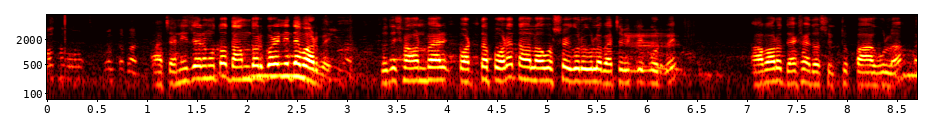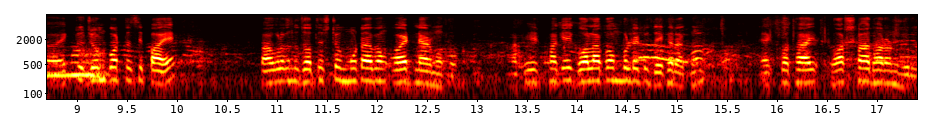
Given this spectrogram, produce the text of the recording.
কথা বলতে। আচ্ছা নিজের মতো দাম দর করে নিতে পারবে। যদি শাওন ভাইয়ের কর্তা পড়ে তাহলে অবশ্যই গরুগুলো বেচা বিক্রি করবে। আবারও দেখায় দর্শক একটু পা গুলা একটু জম করতেছি পায়ে। পাগুলো কিন্তু যথেষ্ট মোটা এবং ওয়েট নেওয়ার মতো। আর এর ফাঁকে গলা কম্বলটা একটু দেখে রাখুন। এক কথায় অসাধারণ গরু।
